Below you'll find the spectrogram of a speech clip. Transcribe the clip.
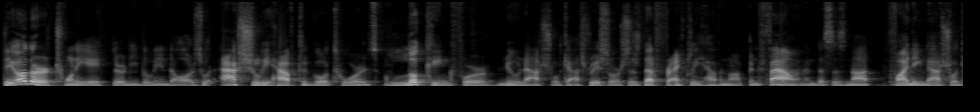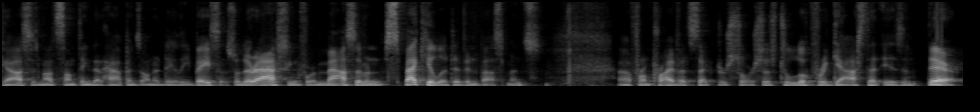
The other 28, 30 billion dollars would actually have to go towards looking for new natural gas resources that frankly have not been found. And this is not finding natural gas is not something that happens on a daily basis. So they're asking for massive and speculative investments uh, from private sector sources to look for gas that isn't there.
